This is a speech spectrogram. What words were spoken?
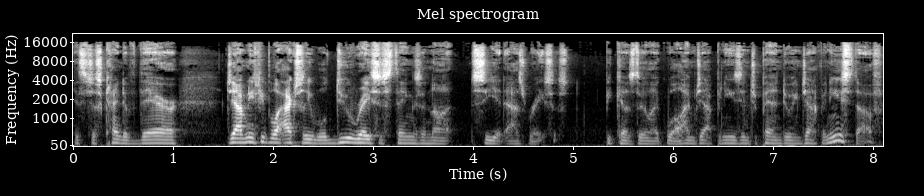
It's just kind of there. Japanese people actually will do racist things and not see it as racist because they're like, well, I'm Japanese in Japan doing Japanese stuff.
